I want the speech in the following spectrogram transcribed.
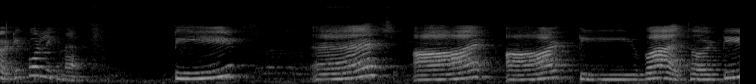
थर्टी फोर लिखना है। T H I R T Y thirty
